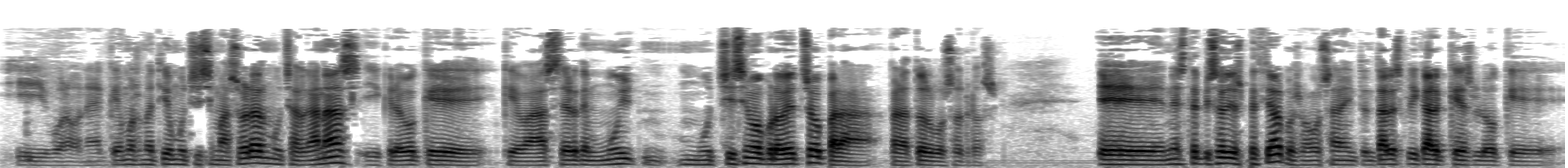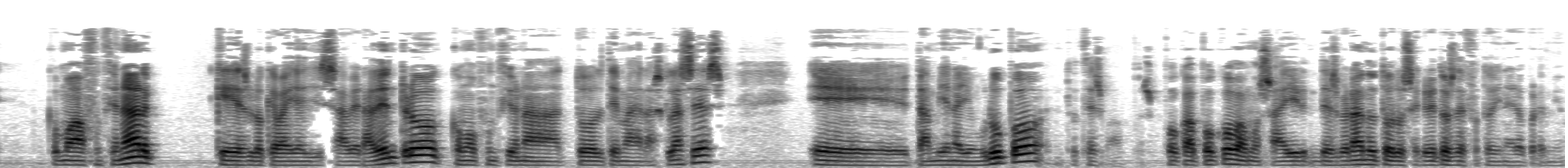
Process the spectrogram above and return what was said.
y bueno, en el que hemos metido muchísimas horas, muchas ganas y creo que, que va a ser de muy muchísimo provecho para, para todos vosotros. Eh, en este episodio especial, pues vamos a intentar explicar qué es lo que, cómo va a funcionar, qué es lo que vayáis a ver adentro, cómo funciona todo el tema de las clases. Eh, también hay un grupo, entonces, bueno, pues poco a poco vamos a ir desvelando todos los secretos de Fotodinero Premium.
